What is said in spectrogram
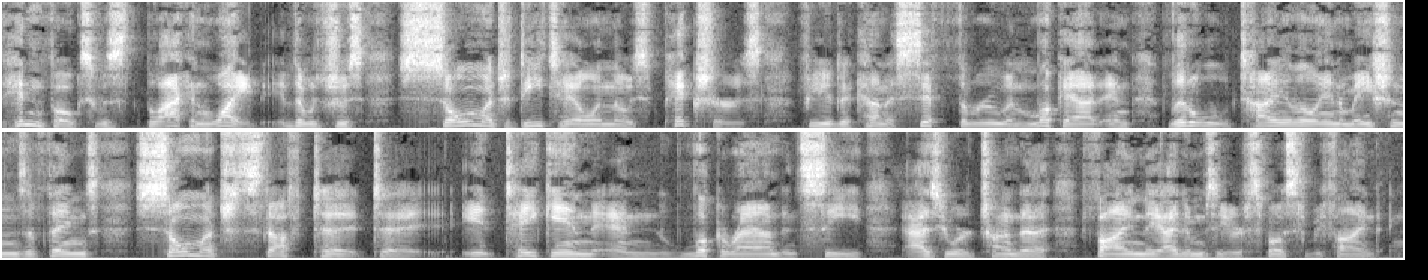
Hidden Folks was black and white, there was just so much detail in those pictures for you to kind of sift through and look at, and little tiny little animations of things, so much stuff to to take in and look around and see as you were trying to find the items that you're supposed to be finding.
